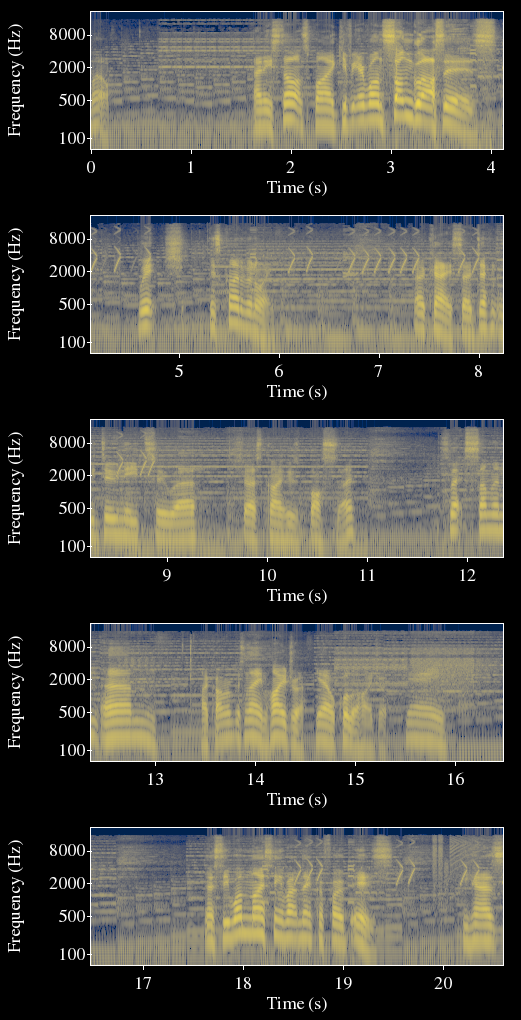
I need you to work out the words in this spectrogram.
Well. And he starts by giving everyone sunglasses! Which is kind of annoying. Okay, so definitely do need to uh, us guy who's boss though. So let's summon, um, I can't remember his name, Hydra. Yeah, we'll call it Hydra. Yay. Now see, one nice thing about Necrophobe is he has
